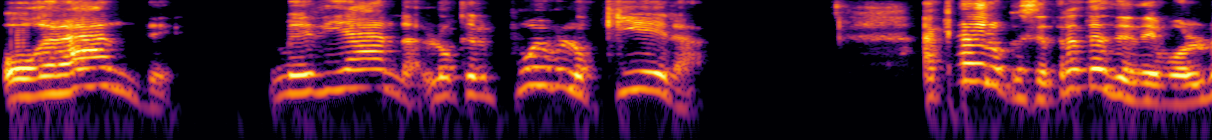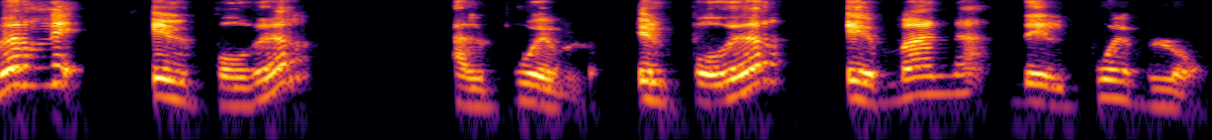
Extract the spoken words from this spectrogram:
o grande, mediana, lo que el pueblo quiera. Acá de lo que se trata es de devolverle el poder al pueblo. El poder emana del pueblo.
